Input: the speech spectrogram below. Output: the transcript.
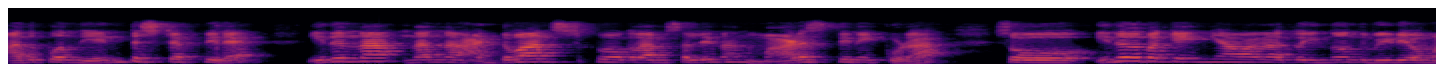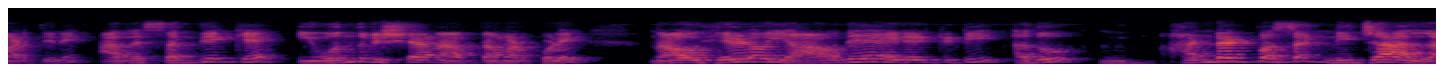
ಅದಕ್ಕೊಂದು ಎಂಟು ಸ್ಟೆಪ್ ಇದೆ. ಇದನ್ನ ನನ್ನ ಅಡ್ವಾನ್ಸ್ಡ್ ಪ್ರೋಗ್ರಾಮ್ಸ್ ಅಲ್ಲಿ ನಾನು ಮಾಡಿಸ್ತೀನಿ ಕೂಡ. ಸೊ ಇದರ ಬಗ್ಗೆ ಇನ್ಯಾವಾಗಾದ್ರೂ ಇನ್ನೊಂದು ವಿಡಿಯೋ ಮಾಡ್ತೀನಿ. ಆದ್ರೆ ಸದ್ಯಕ್ಕೆ ಈ ಒಂದು ವಿಷಯನ ಅರ್ಥ ಮಾಡ್ಕೊಳ್ಳಿ. ನಾವು ಹೇಳೋ ಯಾವುದೇ ಐಡೆಂಟಿಟಿ ಅದು ಹಂಡ್ರೆಡ್ ಪರ್ಸೆಂಟ್ ನಿಜ ಅಲ್ಲ.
